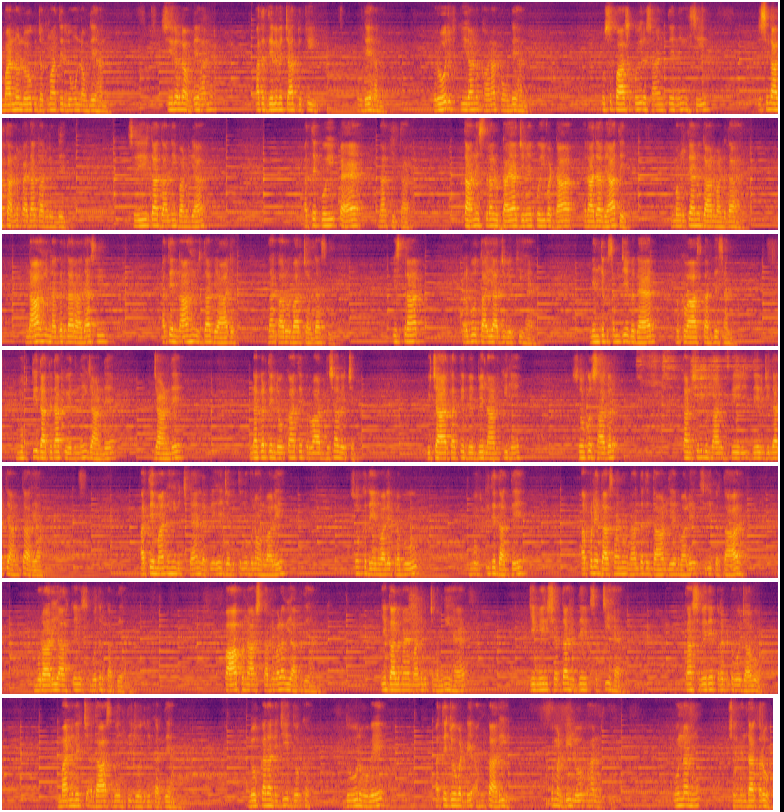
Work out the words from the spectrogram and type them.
ਮਨ ਨੂੰ ਲੋਕ ਜ਼ਖਮਾਂ ਤੇ ਲੂਣ ਲਾਉਂਦੇ ਹਨ, ਸਿਰ ਹਿਲਾਉਂਦੇ ਹਨ ਅਤੇ ਦਿਲ ਵਿੱਚ ਆ ਦੁਖੀ ਹੁੰਦੇ ਹਨ। ਰੋਜ਼ ਫਕੀਰਾਂ ਨੂੰ ਖਾਣਾ ਖਵਾਉਂਦੇ ਹਨ। ਉਸ ਪਾਸ ਕੋਈ ਰਸਾਇਣ ਤੇ ਨਹੀਂ ਸੀ, ਜਿਸ ਨਾਲ ਧਨ ਪੈਦਾ ਕਰ ਲੈਂਦੇ। ਸਰੀਰ ਦਾ ਦਾਨੀ ਬਣ ਗਿਆ ਅਤੇ ਕੋਈ ਭੈ ਨਾ ਕੀਤਾ। ਧਨ ਇਸ ਤਰ੍ਹਾਂ ਲੁਟਾਇਆ ਜਿਵੇਂ ਕੋਈ ਵੱਡਾ ਰਾਜਾ ਵਿਆਹ ਤੇ ਮੰਗਤਿਆਂ ਨੂੰ ਦਾਨ ਵੰਡਦਾ ਹੈ। ਨਾ ਹੀ ਨਗਰ ਦਾ ਰਾਜਾ ਸੀ ਅਤੇ ਨਾ ਹੀ ਉਸ ਦਾ ਵਿਆਜ ਦਾ ਕਾਰੋਬਾਰ ਚੱਲਦਾ ਸੀ। ਇਸ ਤਰ੍ਹਾਂ ਪ੍ਰਭੂ ਤਾਈ ਅੱਜ ਵੇਖੀ ਹੈ। ਨਿੰਦਕ ਸਮਝੇ ਬਗੈਰ ਬਕਵਾਸ ਕਰਦੇ ਸਨ। ਮੁਕਤੀ ਦਾਤੇ ਦਾ ਭੇਦ ਨਹੀਂ ਜਾਣਦੇ ਜਾਣਦੇ ਨਗਰ ਦੇ ਲੋਕਾਂ ਤੇ ਪਰਿਵਾਰ ਦਿਸ਼ਾ ਵਿੱਚ ਵਿਚਾਰ ਕਰਕੇ ਬੇਬੇ ਨਾਨਕੀ ਨੇ ਸੁਖ ਸਾਗਰ, ਧੰਨ ਸ਼੍ਰੀ ਗੁਰੂ ਨਾਨਕ ਦੇਵ ਦੇਵ ਜੀ ਦਾ ਧਿਆਨ ਧਾਰਿਆ ਅਤੇ ਮਨ ਹੀ ਵਿੱਚ ਕਹਿਣ ਲੱਗੇ ਇਹ ਜਗਤ ਨੂੰ ਬਣਾਉਣ ਵਾਲੇ, ਸੁਖ ਦੇਣ ਵਾਲੇ ਪ੍ਰਭੂ, ਮੁਕਤੀ ਦੇ ਦਾਤੇ, ਆਪਣੇ ਦਾਸਾਂ ਨੂੰ ਆਨੰਦ ਅਤੇ ਦਾਨ ਦੇਣ ਵਾਲੇ ਸ੍ਰੀ ਕਰਤਾਰ ਮੁਰਾਰੀ ਆਖ ਕੇ ਵੀ ਸੰਬੋਧਨ ਕਰਦੇ ਹਨ। ਪਾਪ ਨਾਸ਼ ਕਰਨ ਵਾਲਾ ਵੀ ਆਖਦੇ ਹਨ। ਇਹ ਗੱਲ ਮੈਂ ਮਨ ਵਿੱਚ ਮੰਨੀ ਹੈ ਜੇ ਮੇਰੀ ਸ਼ਰਧਾ ਹਿਰਦੇ ਵਿੱਚ ਸੱਚੀ ਹੈ, ਤਾਂ ਸਵੇਰੇ ਪ੍ਰਗਟ ਹੋ ਜਾਵੋ। ਮਨ ਵਿੱਚ ਅਰਦਾਸ ਬੇਨਤੀ ਜੋਦਰੀ ਕਰਦੇ ਹਨ ਲੋਕਾਂ ਦਾ ਨਿੱਜੀ ਦੁੱਖ ਦੂਰ ਹੋਵੇ ਅਤੇ ਜੋ ਵੱਡੇ ਅਹੰਕਾਰੀ, ਘਮੰਡੀ ਲੋਕ ਹਨ, ਉਹਨਾਂ ਨੂੰ ਸ਼ਰਮਿੰਦਾ ਕਰੋ।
